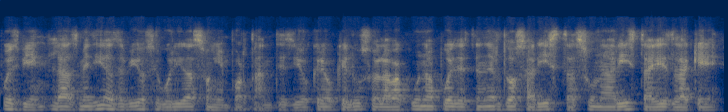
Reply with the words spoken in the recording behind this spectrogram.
Pues bien, las medidas de bioseguridad son importantes. Yo creo que el uso de la vacuna puede tener dos aristas. Una arista es la que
